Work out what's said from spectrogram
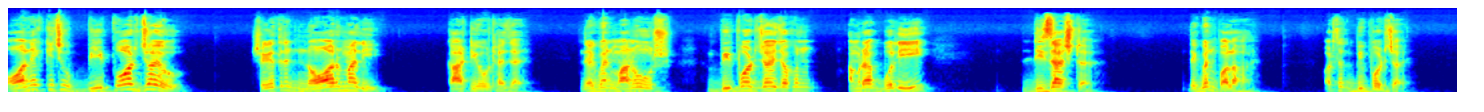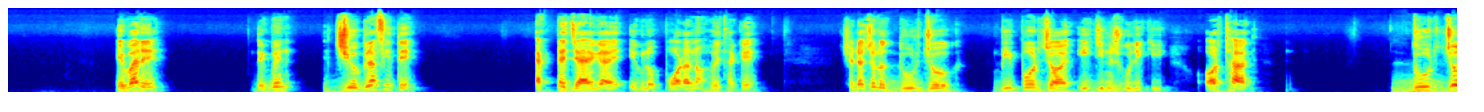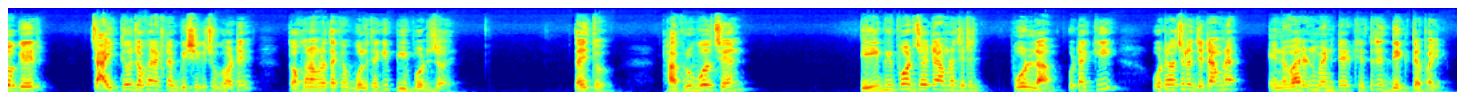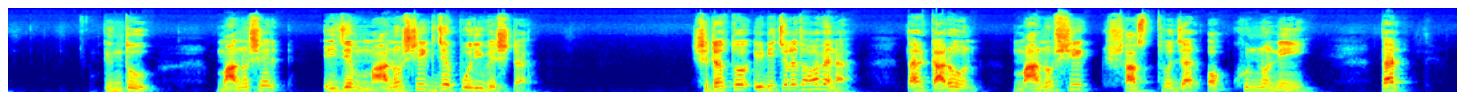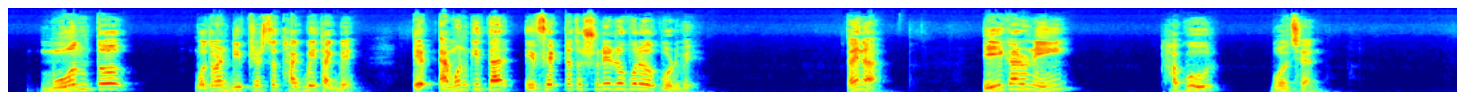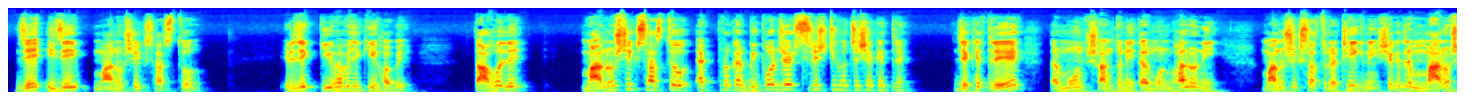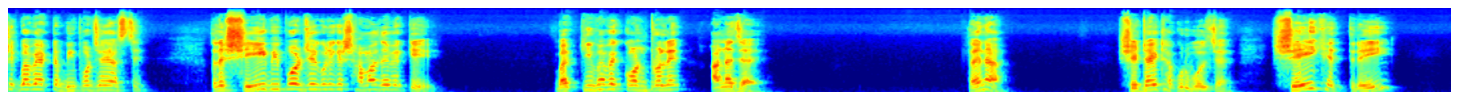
অনেক কিছু বিপর্যয়ও সেক্ষেত্রে নর্মালি কাটিয়ে ওঠা যায়। দেখবেন মানুষ বিপর্যয় যখন আমরা বলি ডিজাস্টার দেখবেন বলা হয়, অর্থাৎ বিপর্যয়। এবারে দেখবেন জিওগ্রাফিতে একটা জায়গায় এগুলো পড়ানো হয়ে থাকে, সেটা হচ্ছিল দুর্যোগ, বিপর্যয়, এই জিনিসগুলি কি? অর্থাৎ দুর্যোগের চাইতেও যখন একটা বেশি কিছু ঘটে, তখন আমরা তাকে বলে থাকি বিপর্যয়। তাই তো? ঠাকুর বলছেন, এই বিপর্যয়টা আমরা যেটা পড়লাম, ওটা কি? ওটা হচ্ছিল যেটা আমরা এনভায়রনমেন্টের ক্ষেত্রে দেখতে পাই। কিন্তু মানুষের এই যে মানসিক যে পরিবেশটা সেটা তো এড়িয়ে চলে তো হবে না। তার কারণ মানসিক স্বাস্থ্য যার অক্ষুণ্ণ নেই, তার মন তো বলতে পারেন ডিপ্রেস তো থাকবেই থাকবে এমনকি তার এফেক্টটা তো শরীরের উপরেও পড়বে। তাই না? এই কারণেই ঠাকুর বলছেন যে এই যে মানসিক স্বাস্থ্য, এটা যে কীভাবে যে কী হবে? তাহলে মানসিক স্বাস্থ্য এক প্রকার বিপর্যয়ের সৃষ্টি হচ্ছে সেক্ষেত্রে। যে ক্ষেত্রে তার মন শান্ত নেই, তার মন ভালো নেই, মানসিক স্বাস্থ্যটা ঠিক নেই, সেক্ষেত্রে মানসিকভাবে একটা বিপর্যয় আসছে। তাহলে সেই বিপর্যয়গুলিকে সামাল দেবে কে? বা কীভাবে কন্ট্রোলে আনা যায়? তাই না? সেটাই ঠাকুর বলছেন। সেই ক্ষেত্রেই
